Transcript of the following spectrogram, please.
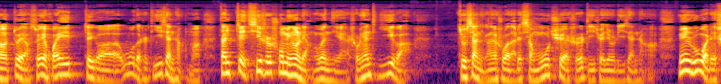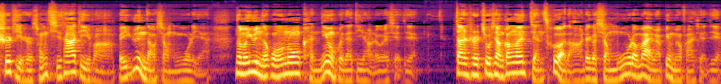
嗯，对啊，所以怀疑这个屋子是第一现场嘛？但这其实说明了两个问题。首先，第一个，就像你刚才说的，这小木屋确实的确就是第一现场。因为如果这尸体是从其他地方被运到小木屋里，那么运的过程中肯定会在地上留下血迹。但是，就像刚刚检测的啊，这个小木屋的外边并没有发现血迹。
